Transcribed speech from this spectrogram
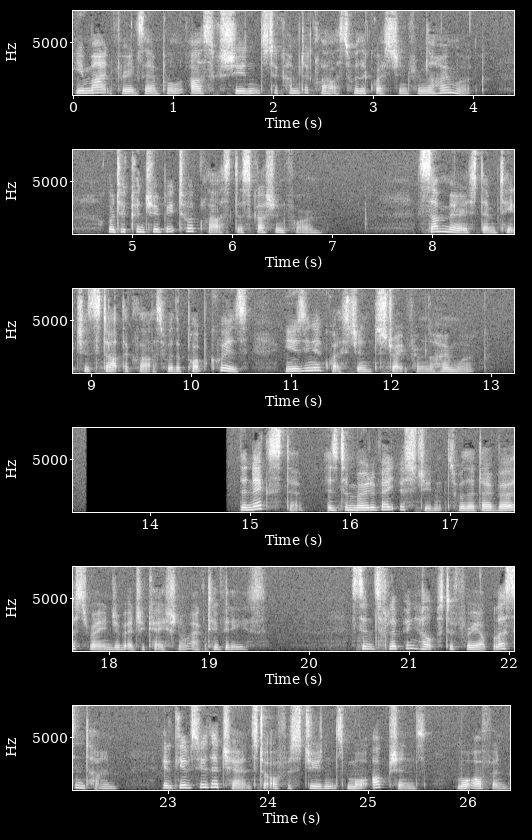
You might, for example, ask students to come to class with a question from the homework, or to contribute to a class discussion forum. Some Merry-STEM teachers start the class with a pop quiz using a question straight from the homework. The next step is to motivate your students with a diverse range of educational activities. Since flipping helps to free up lesson time, it gives you the chance to offer students more options more often.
